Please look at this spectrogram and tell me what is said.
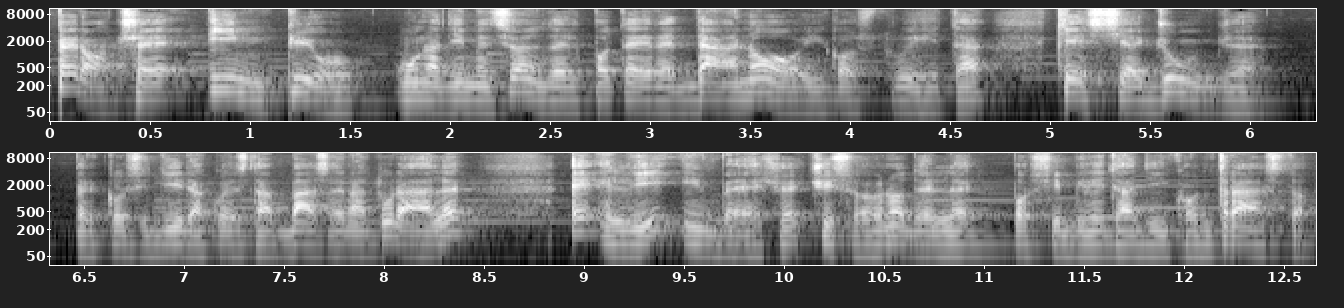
Però c'è in più una dimensione del potere da noi costruita che si aggiunge, per così dire, a questa base naturale e lì invece ci sono delle possibilità di contrasto,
